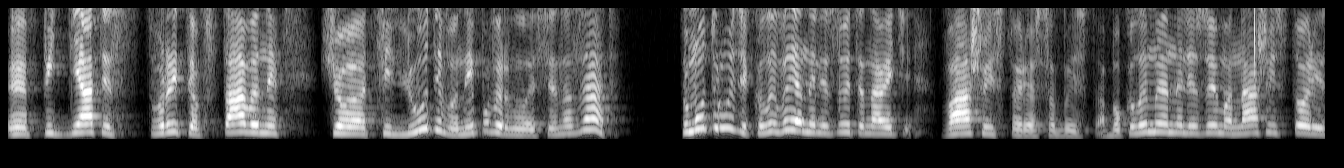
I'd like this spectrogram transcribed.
е, підняти, створити обставини, що ці люди вони повернулися назад. Тому, друзі, коли ви аналізуєте навіть вашу історію особисто, або коли ми аналізуємо нашу історію,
